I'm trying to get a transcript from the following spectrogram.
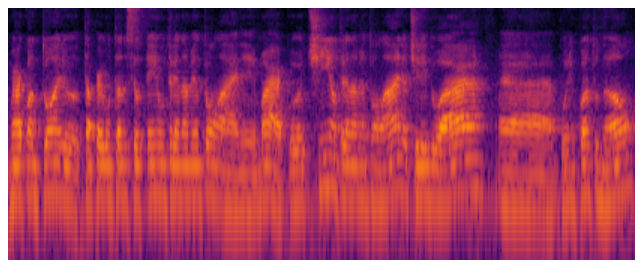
Marco Antônio tá perguntando se eu tenho um treinamento online. Marco, eu tinha um treinamento online, eu tirei do ar, é... por enquanto não.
